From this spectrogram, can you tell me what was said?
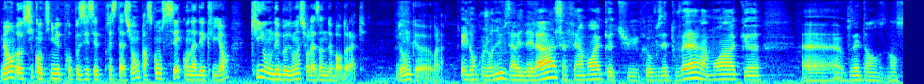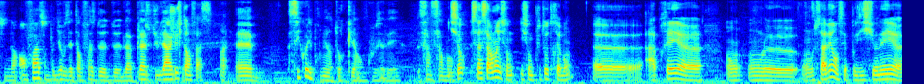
Mais on va aussi continuer de proposer cette prestation parce qu'on sait qu'on a des clients qui ont des besoins sur la zone de Bordeaux-Lac. Donc euh, voilà. Et donc aujourd'hui, vous arrivez là, ça fait un mois que, tu, que vous êtes ouvert, un mois que euh, vous êtes dans, en face, on peut dire vous êtes en face de, de, la plage du lac. Juste en face. Euh, c'est quoi les premiers retours clients que vous avez, sincèrement? Ils sont, Sincèrement, ils sont, ils sont plutôt très bons. après on, le, savait, on s'est positionné, euh,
